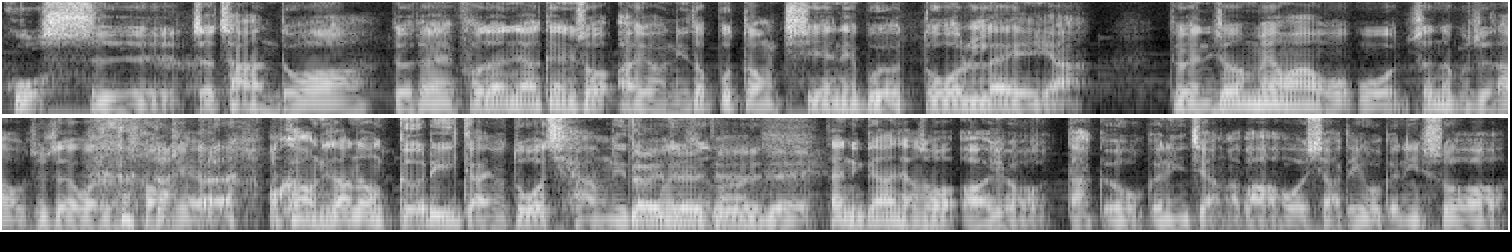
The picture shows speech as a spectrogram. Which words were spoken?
过，是这差很多哦，对不对？否则人家跟你说，哎呦，你都不懂企业内部有多累呀。对，你说没有啊？我我真的不知道，我就在外面创业。我靠，你知道那种隔离感有多强？你懂我意思吗？对对对。但你跟他讲说，哎呦，大哥，我跟你讲好不好？或者小弟，我跟你说，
